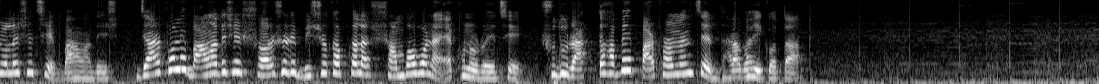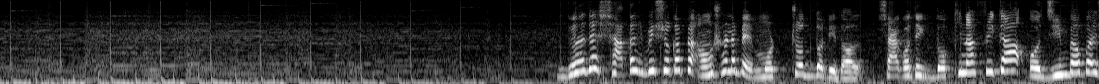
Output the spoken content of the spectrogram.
চলে এসেছে বাংলাদেশ। যার ফলে বাংলাদেশের সরাসরি বিশ্বকাপ খেলার সম্ভাবনা এখনও রয়েছে। শুধু রাখতে হবে পারফরমেন্সের ধারাবাহিকতা। দুই বিশ্বকাপে অংশ নেবে মোট চোদ্দটি দল। স্বাগতিক দক্ষিণ আফ্রিকা ও জিম্বাবুয়ে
